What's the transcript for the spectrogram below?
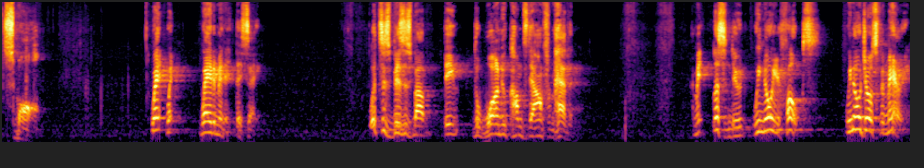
small. Wait, wait, wait a minute, they say. What's his business about being the one who comes down from heaven? I mean, listen, dude, we know your folks. We know Joseph and Mary.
